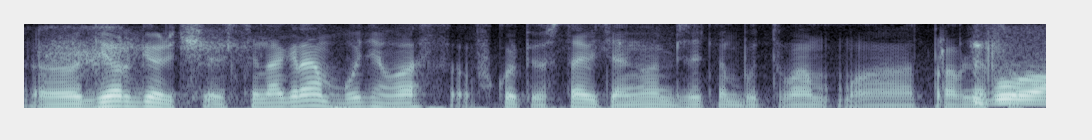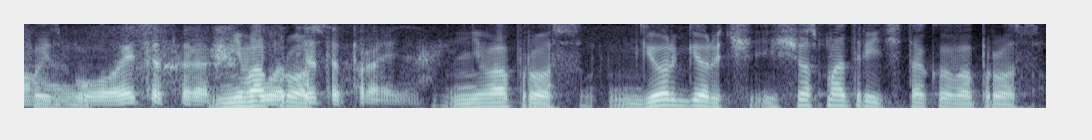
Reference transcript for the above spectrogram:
Э, Георгий Георгиевич, стенограмм будем вас в копию ставить, и она обязательно будет вам э, отправляться во, в Facebook. Во, это хорошо. Не вопрос. Вот это правильно. Не вопрос. Георгий Георгиевич, еще смотрите такой вопрос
